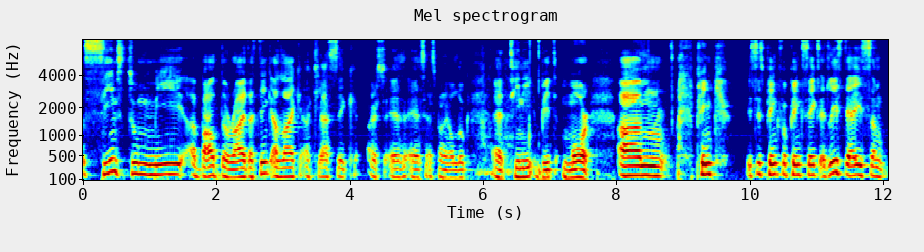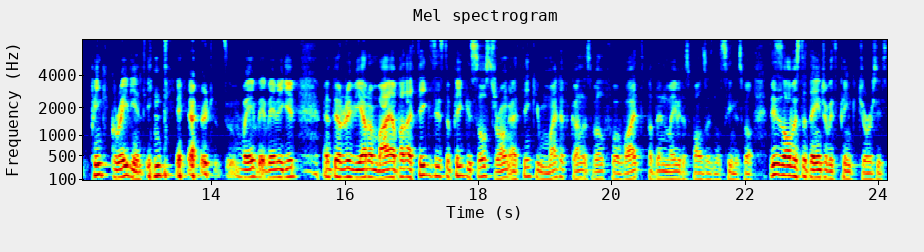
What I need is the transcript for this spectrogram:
seems to me about the right. I think I like a classic as, as, Espanyol look a teeny bit more. Um, pink. Is this pink for pink six? At least there is some pink gradient in there. it's way, way, way big And the Riviera Maya. But I think since the pink is so strong, I think you might have gone as well for white. But then maybe the sponsor is not seen as well. This is always the danger with pink jerseys.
